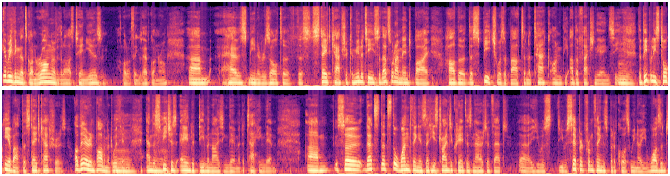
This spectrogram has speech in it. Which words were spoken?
everything that's gone wrong over the last ten years, and a lot of things have gone wrong, um, has been a result of this state capture community. So that's what I meant by how the the speech was about an attack on the other faction, the ANC. The people he's talking about, the state capturers, are there in Parliament with him, and the speech is aimed at demonizing them and attacking them. Um, so that's that's the one thing is that he's trying to create this narrative that uh, he was he was separate from things, but of course we know he wasn't.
